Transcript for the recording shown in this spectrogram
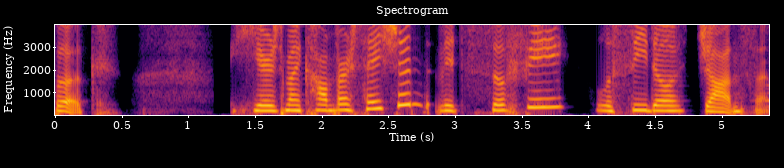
book. Here's my conversation with Sophie Lucido Johnson.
